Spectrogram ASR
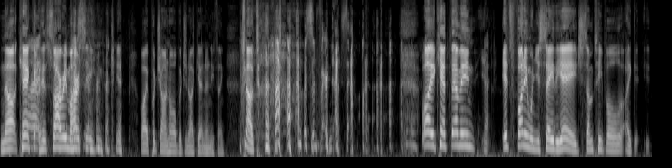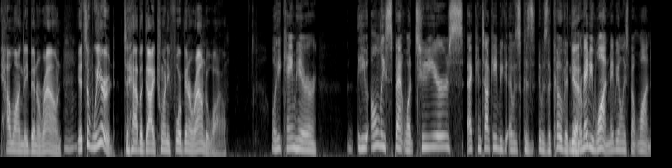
No, can't. All Go, right. sorry, Marcy. Can't. Well, I put you on hold, but you're not getting anything. No, that wasn't very nice. Well, you can't. I mean, Yeah. It's funny when you say the age. Some people like how long they've been around. Mm-hmm. It's a weird to have a guy 24 been around a while. Well, he came here. He only spent what two years at Kentucky because it was because it was the COVID thing, Yeah. or maybe one. Maybe only spent one.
